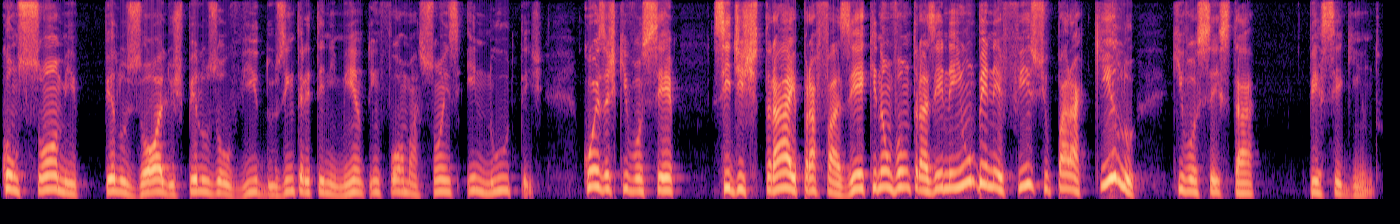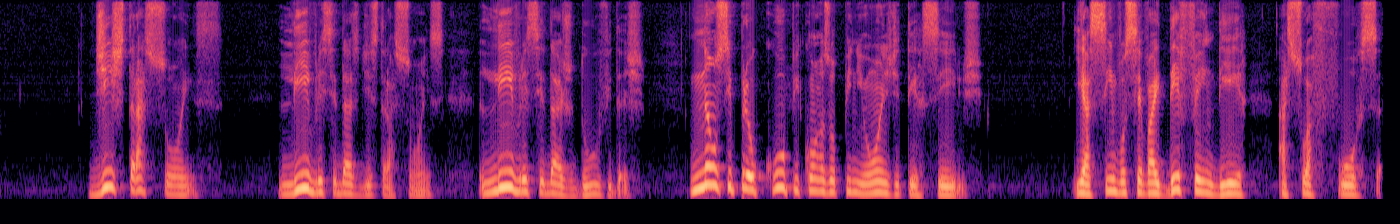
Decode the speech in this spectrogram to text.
consome pelos olhos, pelos ouvidos, entretenimento, informações inúteis. Coisas que você se distrai para fazer que não vão trazer nenhum benefício para aquilo que você está perseguindo. Distrações. Livre-se das distrações. Livre-se das dúvidas. Não se preocupe com as opiniões de terceiros. E assim você vai defender a sua força.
